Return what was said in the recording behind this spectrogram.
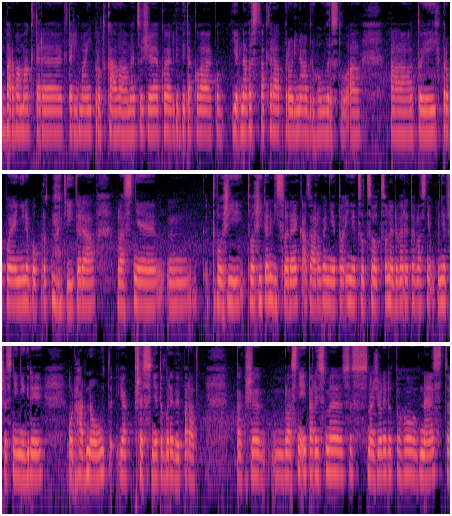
barvama, které, který mají protkáváme, což je jako jak kdyby taková jako jedna vrstva, která prolíná druhou vrstvu a, a to jejich propojení nebo protnutí teda vlastně mm, tvoří, tvoří ten výsledek a zároveň je to i něco, co, co nedovedete vlastně úplně přesně nikdy odhadnout, jak přesně to bude vypadat. Takže vlastně i tady jsme se snažili do toho vnést eh,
